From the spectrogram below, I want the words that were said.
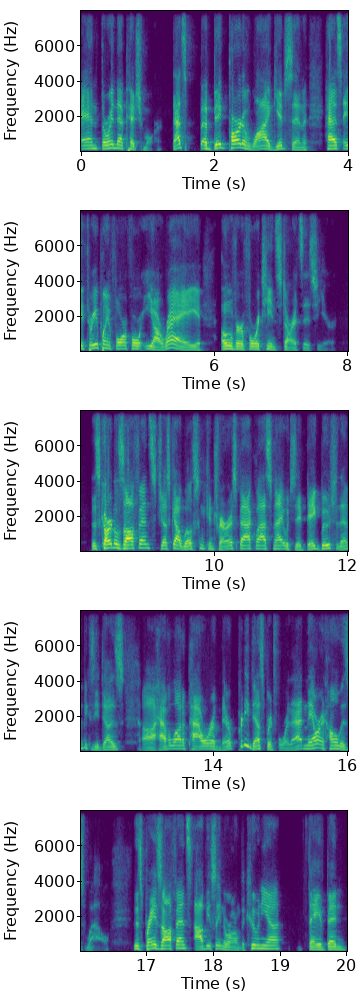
and throwing that pitch more. That's a big part of why Gibson has a 3.44 ERA over 14 starts this year. This Cardinals offense just got Willson Contreras back last night, which is a big boost for them because he does uh, have a lot of power and they're pretty desperate for that. And they are at home as well. This Braves offense, obviously, Ronald Acuna, they've been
